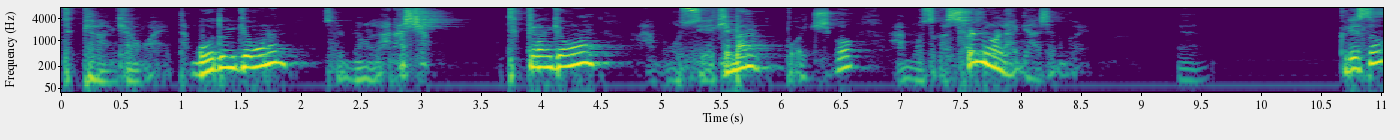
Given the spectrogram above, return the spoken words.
특별한 경우가 있다. 모든 경우는 설명을 안 하셔. 특별한 경우는 아모스에게만 보여주시고 아모스가 설명을 하게 하시는 거예요 예. 그래서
